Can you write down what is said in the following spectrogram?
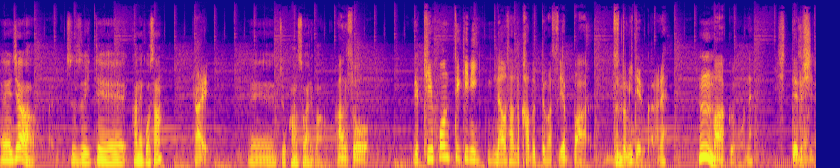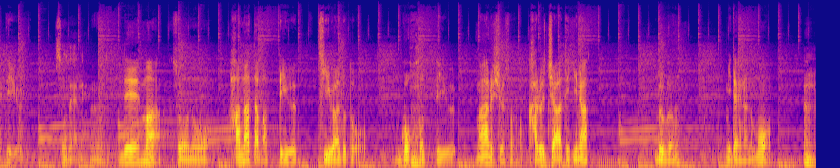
えーじゃあ、続いて、金子さんはい。えー、ちょ感想あれば。感想。で、基本的に、なおさんと被ってます。やっぱ、ずっと見てるからね。うん。マー君をね。知ってるしっていう。そうだよね。うんで、まあ、その、花束っていうキーワードと、ゴッホっていう、まあ、ある種その、カルチャー的な部分みたいなのも、うん。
